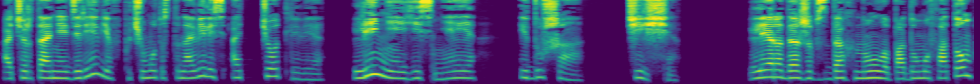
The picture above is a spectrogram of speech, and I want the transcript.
очертания деревьев почему-то становились отчетливее, линии яснее и душа чище. Лера даже вздохнула, подумав о том,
